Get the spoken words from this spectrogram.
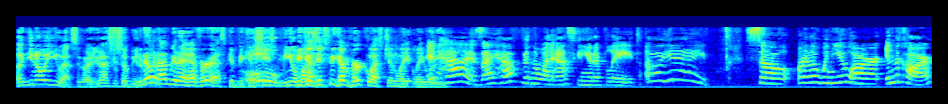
uh, you know what? You asked. You asked it so beautiful. You beautifully. know what? I'm going to have her ask it because Oh, she's me oh because it's become her question lately. It When, has. I have been the one asking it of late. Oh, yay. So, Milo, when you are in the car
